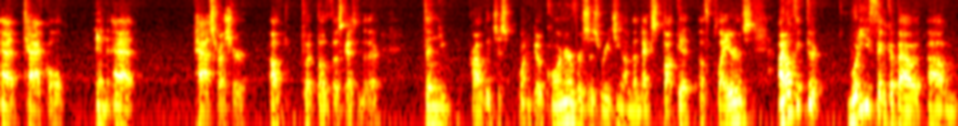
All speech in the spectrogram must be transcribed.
at tackle and at pass rusher, I'll put both those guys into there. Then you probably just want to go corner versus reaching on the next bucket of players. I don't think they're. What do you think about um,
